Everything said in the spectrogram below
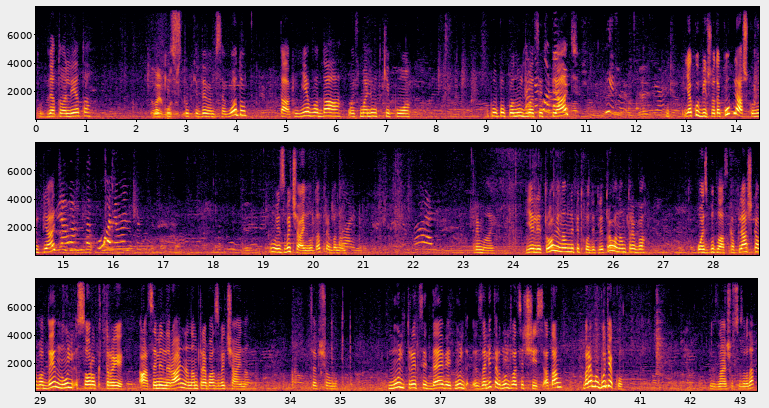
Тут для туалета. Давай Якісь воду. штуки, дивимося воду. Так, є вода, ось малютки по, по, по, по 0,25. Яку більшу? Таку пляшку 0,5? Я вам таку, але Ну і звичайну, да, треба нам. Тримай. Є літрові, нам не підходить. Літрова нам треба. Ось, будь ласка, пляшка води 0,43. А, це мінеральна, нам треба звичайна. Це в чому? 0,39, 0, за літр 0,26. А там беремо будь-яку. Не знаю, що це за вода.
